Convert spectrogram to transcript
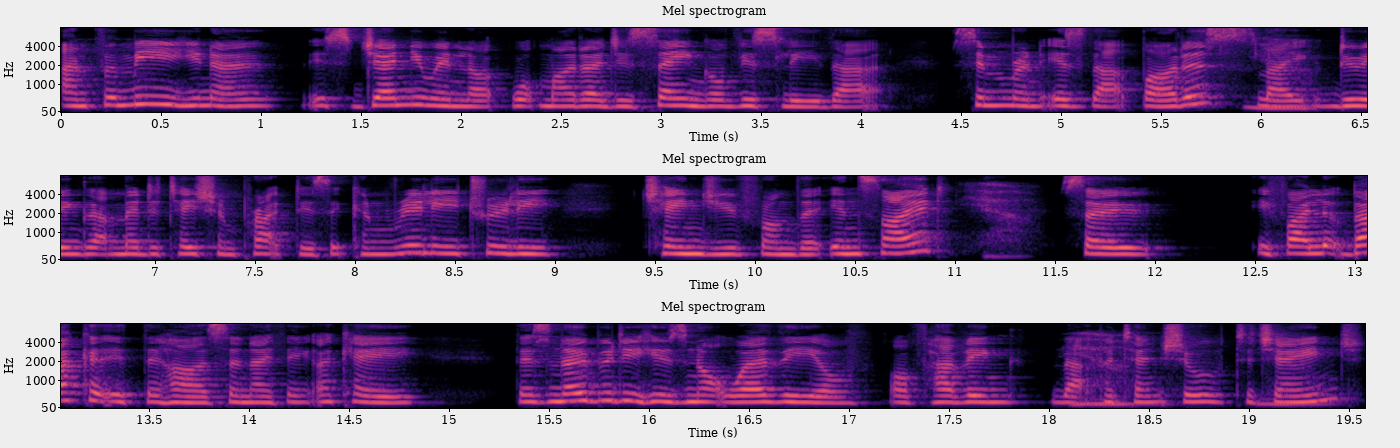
And for me, you know, it's genuine like what Maharaj is saying, obviously, that Simran is that Paras, Yeah. like doing that meditation practice. It can really, truly change you from the inside. Yeah. So if I look back at Ittihas and I think, okay, there's nobody who's not worthy of of having that Yeah. potential to change.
